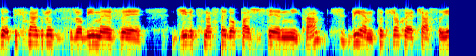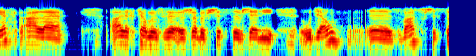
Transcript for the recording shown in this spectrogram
z tych nagród zrobimy w 19 października. Wiem, to trochę czasu jest, ale ale chciałbym, że- żeby wszyscy wzięli udział e, z Was, wszyscy.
